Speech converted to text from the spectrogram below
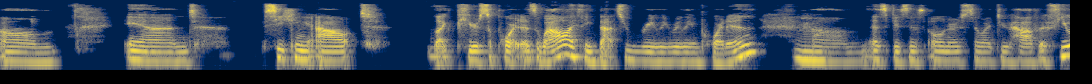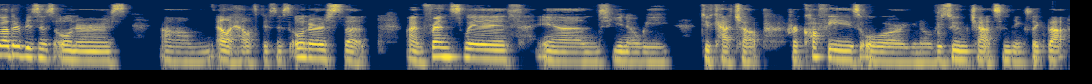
um, and seeking out like peer support as well. I think that's really, really important mm. um, as business owners. So I do have a few other business owners, um, allied health business owners that I'm friends with, and you know we do catch up for coffees or you know Zoom chats and things like that.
